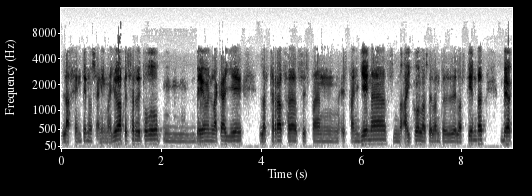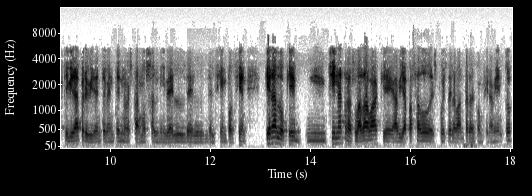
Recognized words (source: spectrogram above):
la gente no se anima. Yo, a pesar de todo, mm, veo en la calle las terrazas están, están llenas, hay colas delante de las tiendas, veo actividad, pero evidentemente no estamos al nivel del, del 100%, que era lo que mm, China trasladaba que había pasado después de levantar el confinamiento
